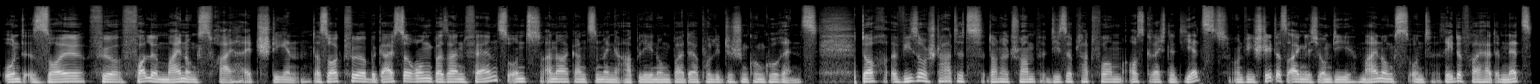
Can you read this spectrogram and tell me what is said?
und soll für volle Meinungsfreiheit stehen. Das sorgt für Begeisterung bei seinen Fans und einer ganzen Menge Ablehnung bei der politischen Konkurrenz. Doch wieso startet Donald Trump diese Plattform ausgerechnet jetzt und wie steht es eigentlich um die Meinungs- und Redefreiheit im Netz?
